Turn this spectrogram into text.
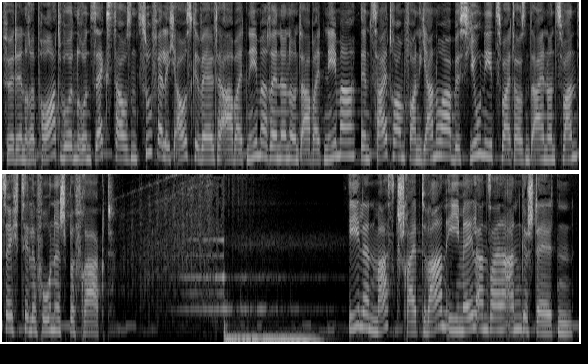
Für den Report wurden rund 6000 zufällig ausgewählte Arbeitnehmerinnen und Arbeitnehmer im Zeitraum von Januar bis Juni 2021 telefonisch befragt. Elon Musk schreibt Warn-E-Mail an seine Angestellten.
